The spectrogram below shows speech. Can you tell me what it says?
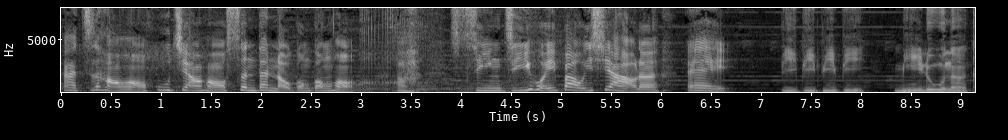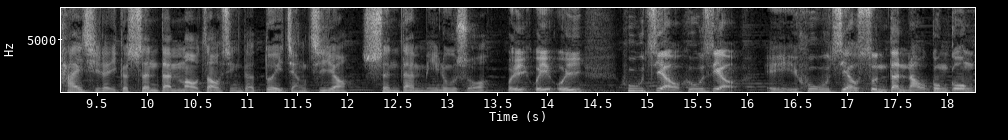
那只好哈呼叫哈圣诞老公公哈啊，紧急回报一下好了，哎，哔哔哔哔，麋鹿呢开启了一个圣诞帽造型的对讲机哦。圣诞麋鹿说：“喂喂喂，呼叫呼叫，哎，呼叫圣诞老公公，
